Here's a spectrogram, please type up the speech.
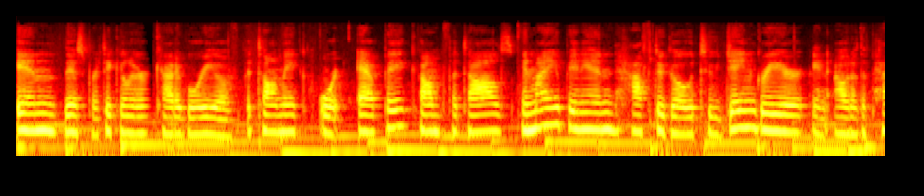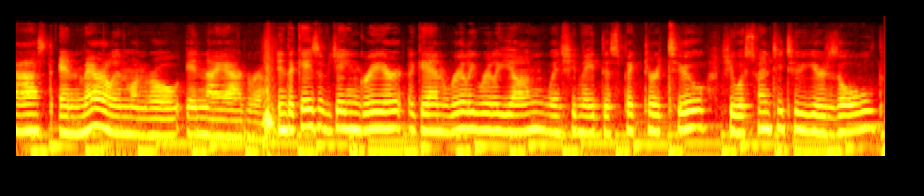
in this particular category of atomic or epic femme fatales, in my opinion, have to go to Jane Greer in Out of the Past and Marilyn Monroe in Niagara. In the case of Jane Greer, again, really, really young when she made this picture too. She was 22 years old.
